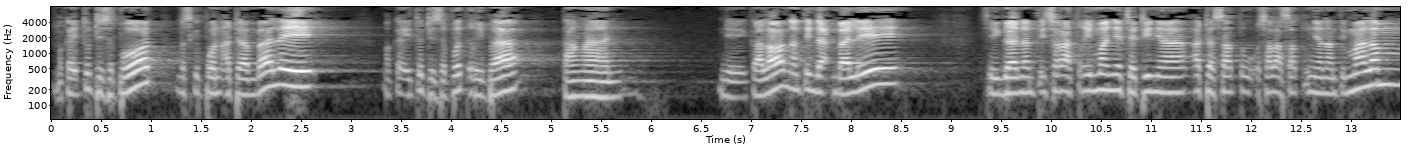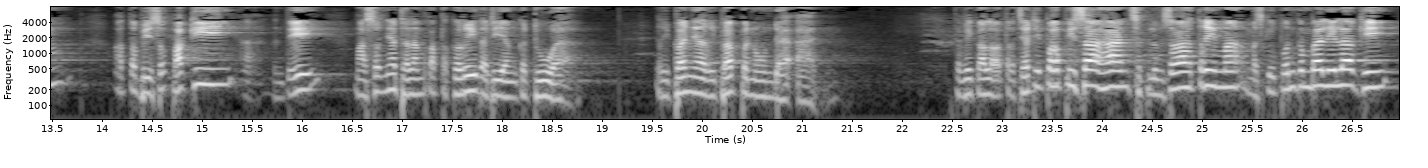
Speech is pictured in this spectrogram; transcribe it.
Maka itu disebut meskipun ada balik, maka itu disebut riba tangan. Nih, kalau nanti tidak balik, sehingga nanti serah terimanya jadinya ada satu salah satunya nanti malam atau besok pagi, nah, nanti masuknya dalam kategori tadi yang kedua. Ribanya riba penundaan. Tapi kalau terjadi perpisahan sebelum serah terima, meskipun kembali lagi,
